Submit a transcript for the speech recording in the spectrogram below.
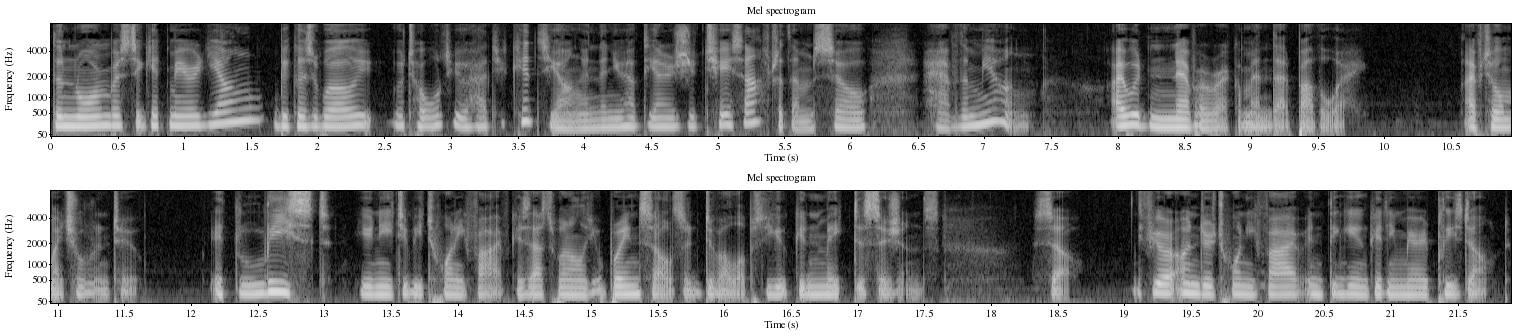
the norm was to get married young because, well, you were told you had your kids young and then you have the energy to chase after them, so have them young. I would never recommend that, by the way. I've told my children to. At least you need to be 25 because that's when all your brain cells are developed so you can make decisions. So If you're under 25 and thinking of getting married, please don't.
